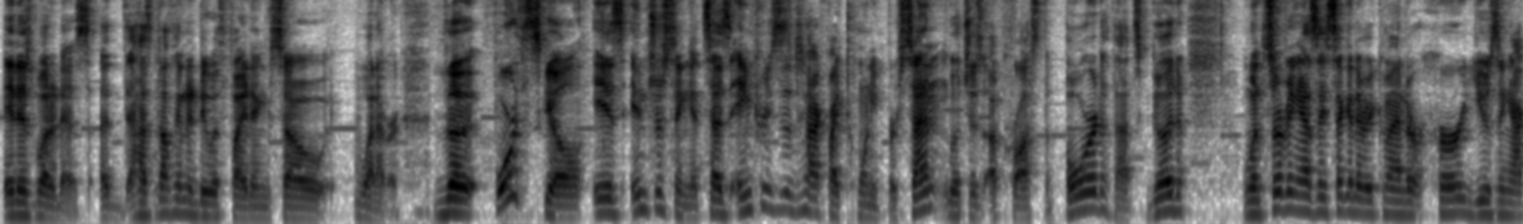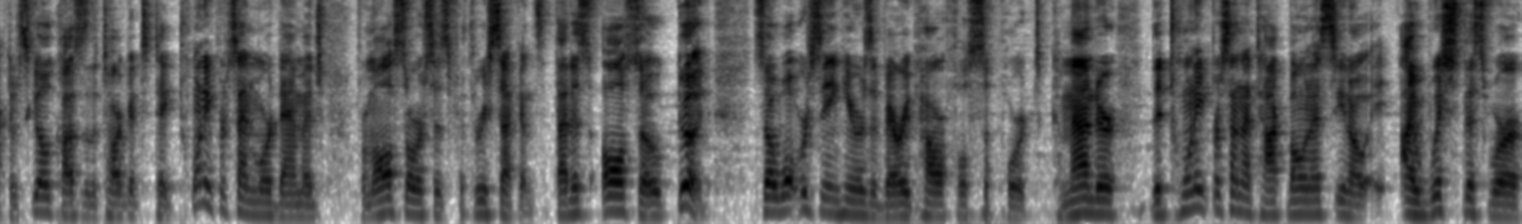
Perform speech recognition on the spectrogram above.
it is what it is. Uh, it has nothing to do with fighting so whatever. The fourth skill is interesting. It says increases attack by 20 percent which is across the board. That's good. When serving as a secondary commander her using active skill causes the target to take 20 percent more damage from all sources for three seconds. That is also good. So what we're seeing here is a very powerful support commander. The 20 percent attack bonus you know i wish this were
